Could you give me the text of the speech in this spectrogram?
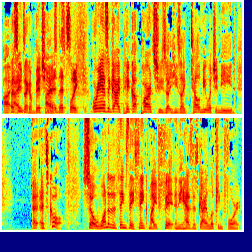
I- that seems I- like a bitch. in I- that's like- or he has a guy pick up parts who's uh, he's like, tell me what you need. Uh, It's cool. So one of the things they think might fit, and he has this guy looking for it,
